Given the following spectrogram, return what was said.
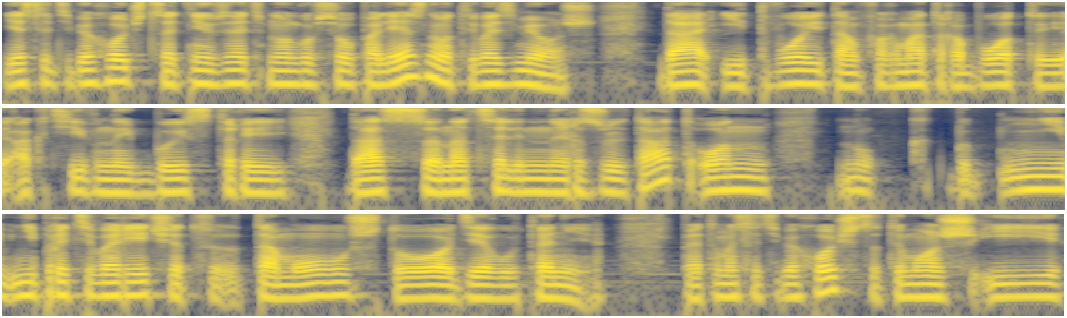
Если тебе хочется от них взять много всего полезного, ты возьмешь да, и твой там формат работы активный, быстрый, да, с нацеленный результат, он, ну, как бы не, не противоречит тому, что делают они. Поэтому, если тебе хочется, ты можешь и,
